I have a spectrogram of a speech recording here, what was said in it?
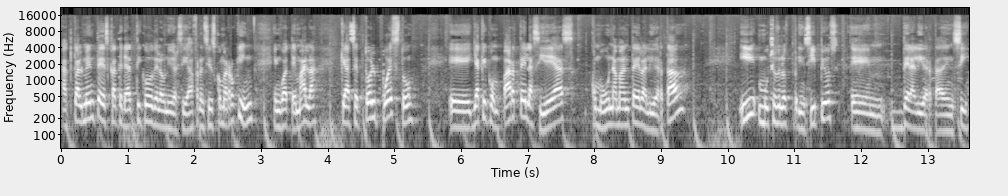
Actualmente es catedrático de la Universidad Francisco Marroquín en Guatemala, que aceptó el puesto eh, ya que comparte las ideas como un amante de la libertad y muchos de los principios eh, de la libertad en sí.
